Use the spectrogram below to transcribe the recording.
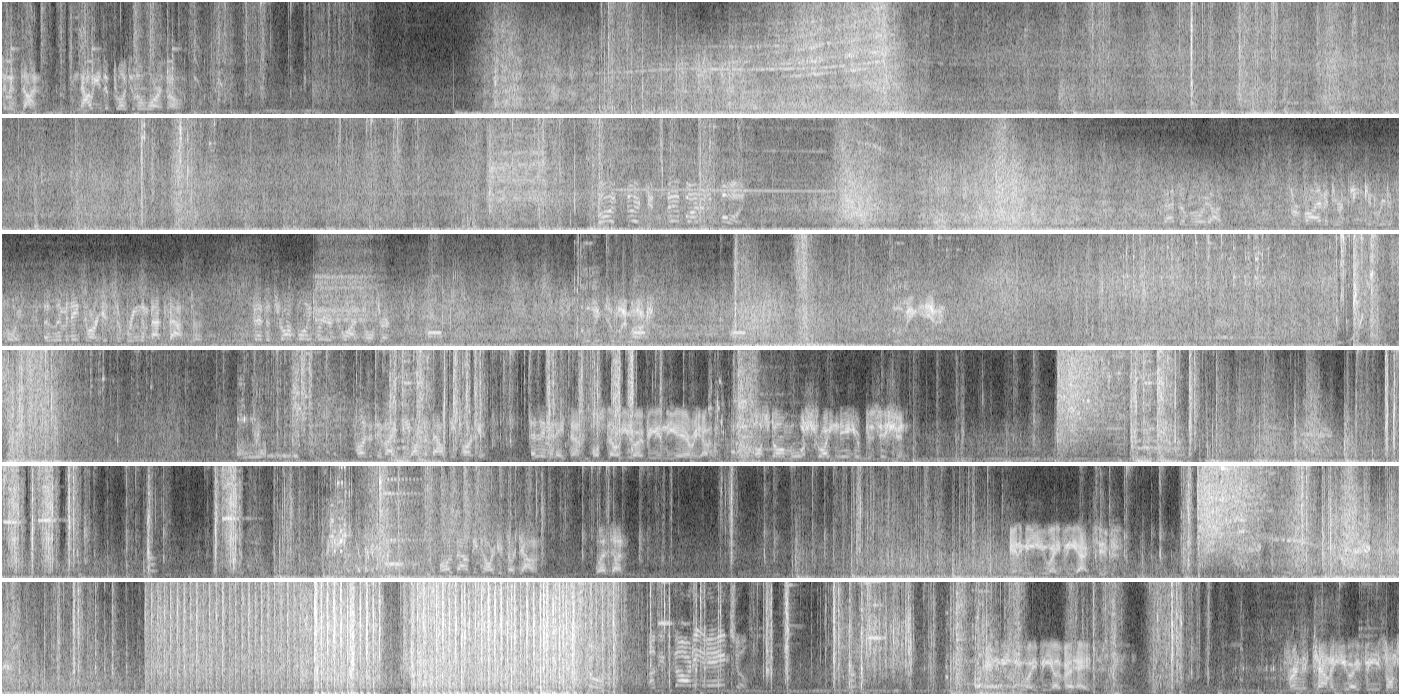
portion is done. Now you deploy to the war zone. Positive ID on the bounty targets. Eliminate them. Hostile UAV in the area. Hostile mortar strike near your position. All bounty targets are down. Well done. Enemy UAV active.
